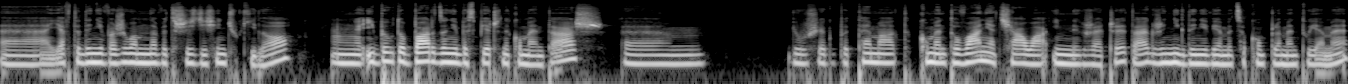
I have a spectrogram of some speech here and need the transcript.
E, ja wtedy nie ważyłam nawet 60 kilo mm, i był to bardzo niebezpieczny komentarz już jakby temat komentowania ciała innych rzeczy, tak, że nigdy nie wiemy, co komplementujemy,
